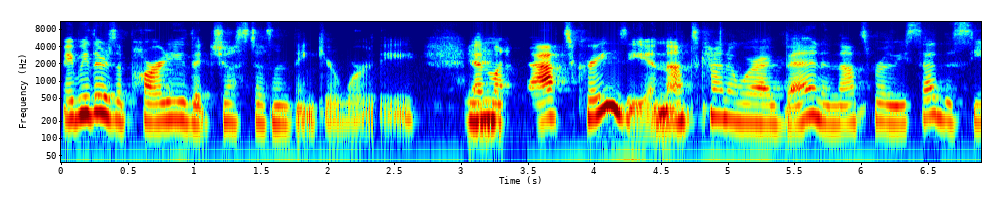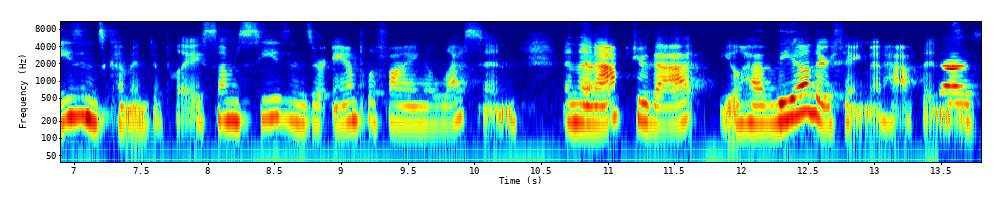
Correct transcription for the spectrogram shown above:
maybe there's a party that just doesn't think you're worthy. And mm-hmm. like that's crazy. And that's kind of where i've been. And that's where we said the seasons come into play. Some seasons are amplifying a lesson. And then yeah. after that you'll have the other thing that happens. Yes.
